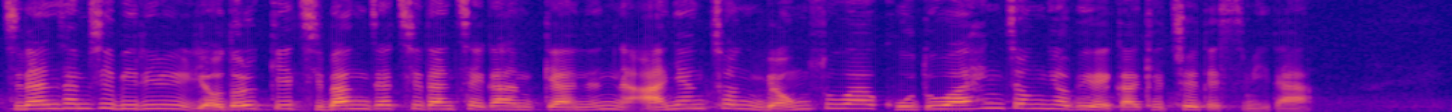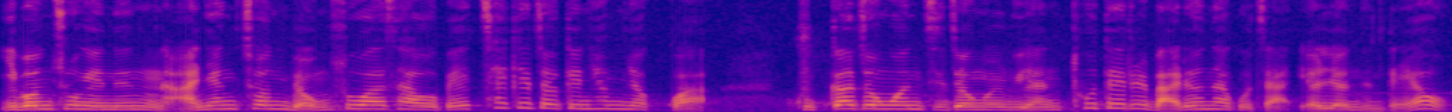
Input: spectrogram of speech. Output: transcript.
지난 31일 8개 지방자치단체가 함께하는 안양천 명소화 고도화 행정협의회가 개최됐습니다. 이번 총회는 안양천 명소화 사업의 체계적인 협력과 국가정원 지정을 위한 토대를 마련하고자 열렸는데요.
